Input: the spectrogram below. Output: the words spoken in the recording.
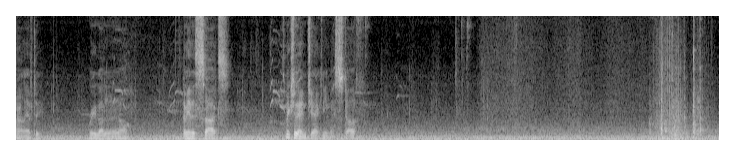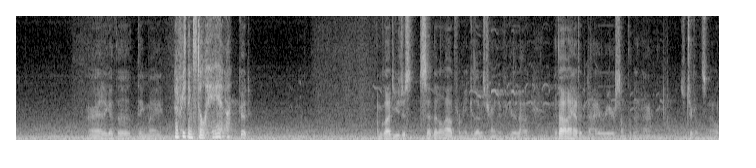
I don't really have to worry about it at all. I mean, this sucks. Let's make sure they didn't jack any of my stuff. Alright, I got the thing my... Everything's still here. Good. I'm glad you just said that aloud for me because I was trying to figure it out. I thought I had a diary or something in there. Let's check out this note.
